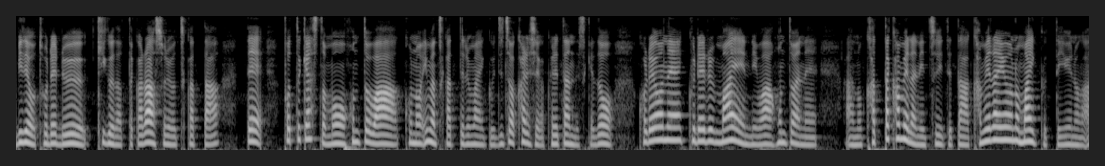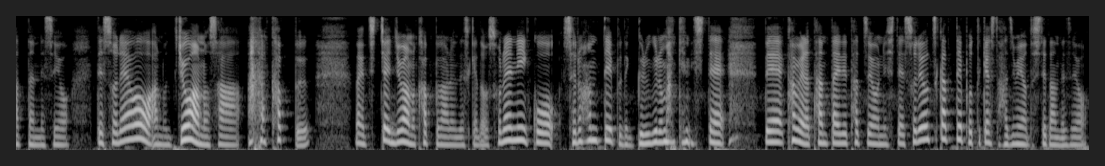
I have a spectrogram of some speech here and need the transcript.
ビデオ撮れる器具だったからそれを使った。で、ポッドキャストも本当はこの今使ってるマイク、実は彼氏がくれたんですけど、これをね、くれる前には本当はね、あの、買ったカメラについてたカメラ用のマイクっていうのがあったんですよ。で、それをあの、ジョアのさ、カップなんかちっちゃいジュアのカップがあるんですけどそれにこうセロハンテープでぐるぐる巻きにしてでカメラ単体で立つようにしてそれを使ってポッドキャスト始めようとしてたんですよ。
